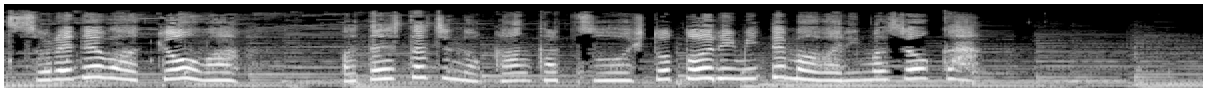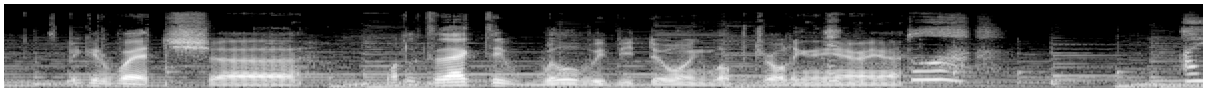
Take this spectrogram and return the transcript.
それでは今日は私たちの管轄を一通り見て回りましょうか Speaking of which, uh, what exactly will we be doing while patrolling the え area? 怪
